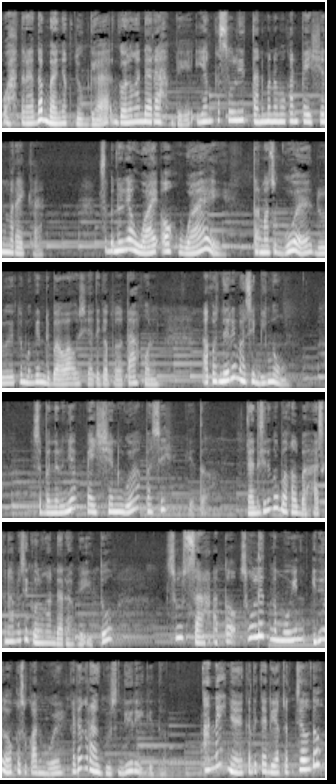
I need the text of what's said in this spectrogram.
Wah ternyata banyak juga golongan darah B yang kesulitan menemukan passion mereka. Sebenarnya why oh why? Termasuk gue dulu itu mungkin di bawah usia 30 tahun. Aku sendiri masih bingung. Sebenarnya passion gue apa sih gitu. Dan di sini gue bakal bahas kenapa sih golongan darah B itu susah atau sulit nemuin ini loh kesukaan gue. Kadang ragu sendiri gitu. Anehnya ketika dia kecil tuh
